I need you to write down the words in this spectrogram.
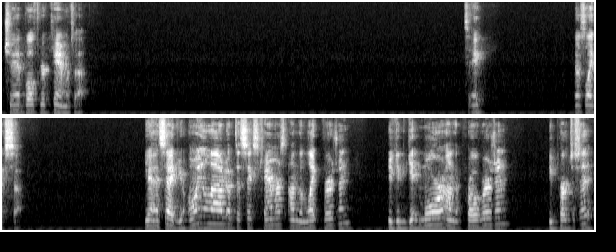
should have both your cameras up. See? Just like so. Yeah, I said you're only allowed up to six cameras on the light version. You can get more on the pro version. You purchase it,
